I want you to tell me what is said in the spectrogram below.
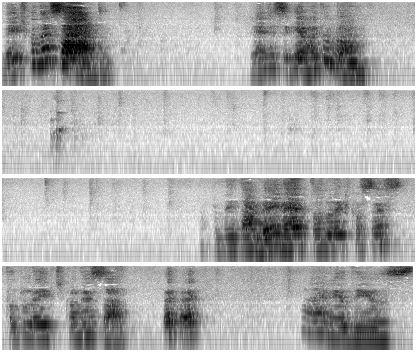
leite condensado. Gente, esse aqui é muito bom. Aproveitar bem, né? Todo leite, condensado, todo leite condensado. Ai, meu Deus.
